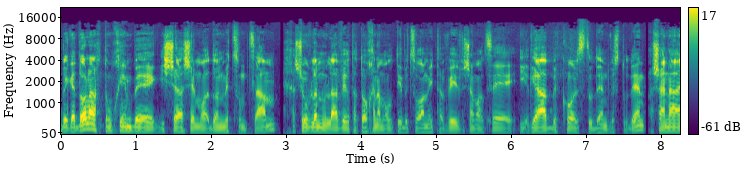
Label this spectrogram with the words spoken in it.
בגדול אנחנו תומכים בגישה של מועדון מצומצם. חשוב לנו להעביר את התוכן המהותי בצורה מיטבית ושהמרצה ייגע בכל סטודנט וסטודנט. השנה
